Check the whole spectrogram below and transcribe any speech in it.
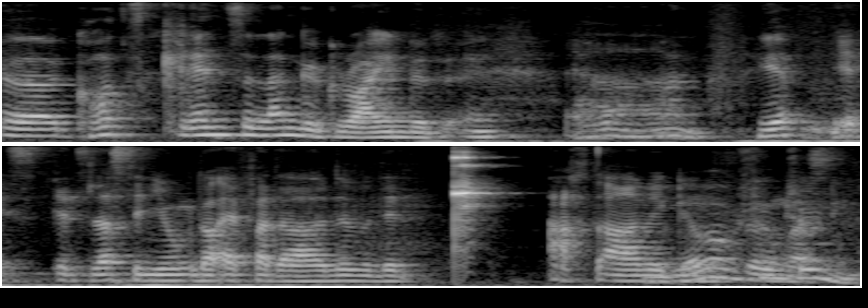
äh, Kotzgrenze lang gegrindet. ey. Oh Mann. Ja, Jetzt, jetzt lass den Jungen doch einfach da ne, mit den achtarmigen. der war schon schön.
